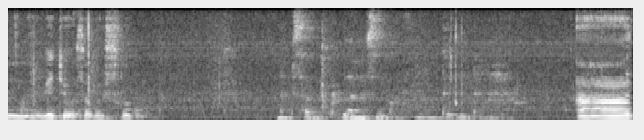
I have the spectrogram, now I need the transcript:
М, Відео зависло. Написали проблеми з мікрофоном, тоді там. Е,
